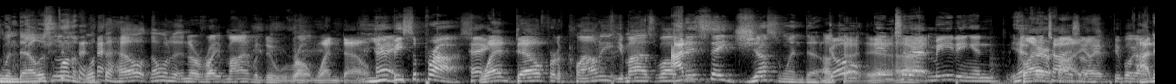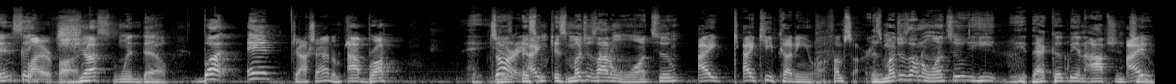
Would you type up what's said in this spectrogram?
Wendell is one of them. What the hell? No one in their right mind would do Ro- Wendell. You'd be surprised. Hey. Wendell for the Clowney? You might as well. I didn't just say just Wendell. Okay, Go yeah, into all that right. meeting and clarify. hypnotize You them. gotta- People gotta I didn't say clarify. just Wendell. But and Josh Adams. I brought Sorry, as, I- as much as I don't want to, I I keep cutting you off. I'm sorry. as much as I don't want to, he, he that could be an option too.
